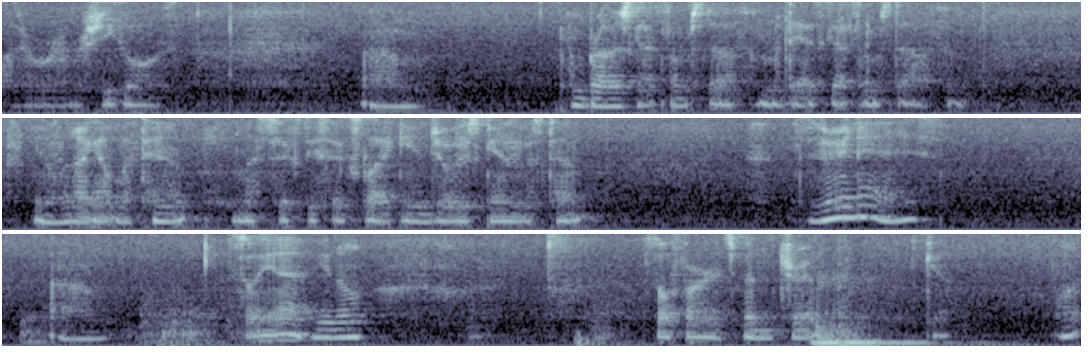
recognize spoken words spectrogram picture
with her wherever she goes. My brother's got some stuff, and my dad's got some stuff, and you know, then I got my tent, my 66 Laacke and Joys canvas tent. It's very nice. Um, so yeah, you know, so far it's been a trip. Okay. What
